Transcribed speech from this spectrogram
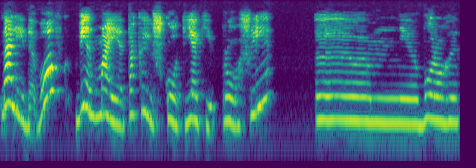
Далі йде вовк, він має такий ж код, як і прошлі е, м, вороги,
